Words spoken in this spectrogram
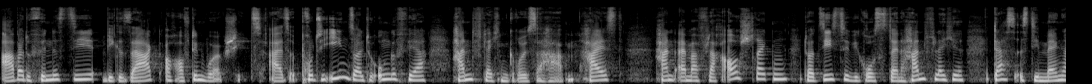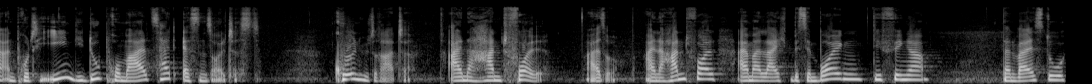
aber du findest sie, wie gesagt, auch auf den Worksheets. Also Protein sollte ungefähr Handflächengröße haben. Heißt, Hand einmal flach ausstrecken, dort siehst du, wie groß ist deine Handfläche. Das ist die Menge an Protein, die du pro Mahlzeit essen solltest. Kohlenhydrate. Eine Handvoll. Also eine Handvoll, einmal leicht ein bisschen beugen, die Finger. Dann weißt du,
